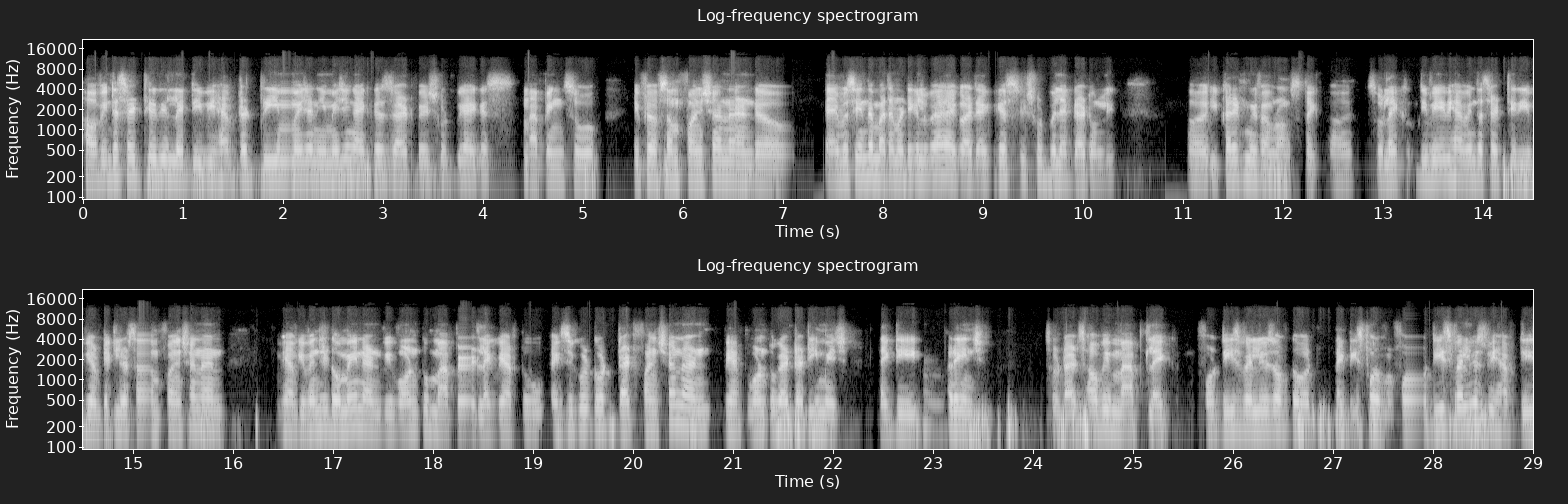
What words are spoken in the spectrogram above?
how in the set theory, like we have that pre-image and imaging. I guess that way should be, I guess, mapping. So if you have some function and uh, I was the mathematical way, I, I guess it should be like that only. Uh, you correct me if I'm wrong. So like, uh, so like the way we have in the set theory, we have declared some function and we have given the domain and we want to map it. Like we have to execute that- function and we have to want to get that image, like the Hmm. range. So that's how we mapped like for these values of the like these for for these values we have these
